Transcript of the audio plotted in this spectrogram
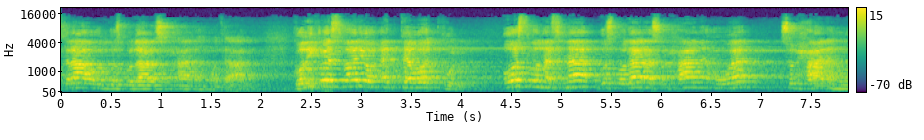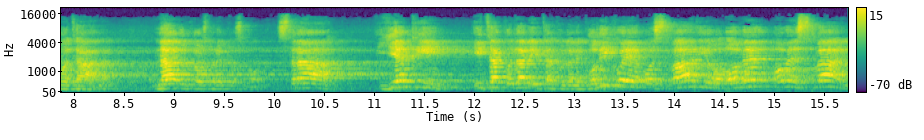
strah od gospodara subhanahu wa ta'ala. Koliko je stvario al-tawakkul, oslonac na gospodara subhanahu wa, subhanahu wa ta'ala. Nadu, kao što rekli smo, strah, jekin i tako dalje i tako dalje. Koliko je ostvario ove, ove stvari.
